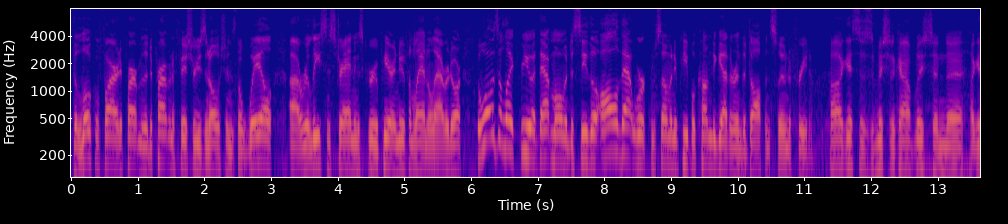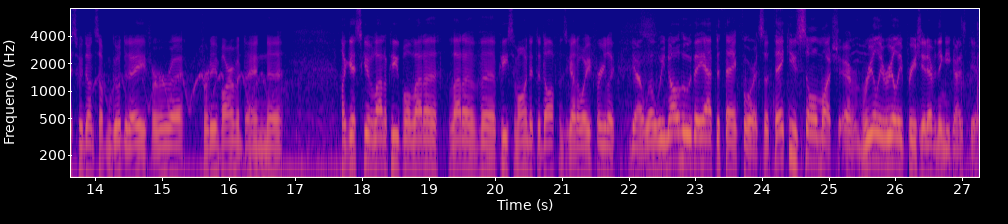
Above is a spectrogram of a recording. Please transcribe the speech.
the local fire department, the Department of Fisheries and Oceans, the whale uh, release and strandings group here in Newfoundland and Labrador. But what was it like for you at that moment to see the, all that work from so many people come together and the dolphins swim to freedom? Uh, I guess it's a mission accomplished, and uh, I guess we've done something good today for uh, for the environment, and I guess give a lot of people a lot of a lot of uh, peace of mind that the dolphins got away freely. Yeah, well, we know who they have to thank for it. So thank you so much. I really, really appreciate everything you guys did.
